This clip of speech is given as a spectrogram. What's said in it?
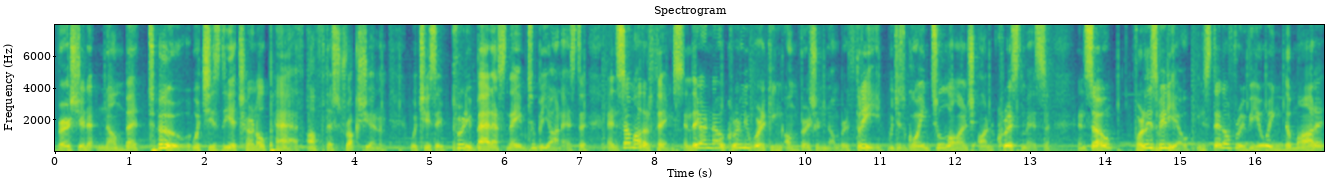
version number 2, which is the Eternal Path of Destruction, which is a pretty badass name to be honest, and some other things. And they are now currently working on version number 3, which is going to launch on Christmas. And so, for this video, instead of reviewing the mod,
